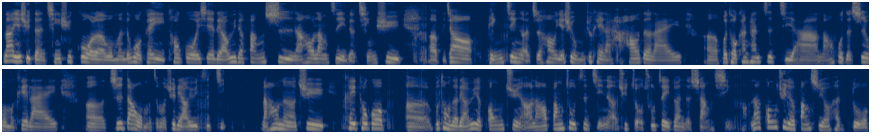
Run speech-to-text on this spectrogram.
那也许等情绪过了，我们如果可以透过一些疗愈的方式，然后让自己的情绪呃比较平静了之后，也许我们就可以来好好的来呃回头看看自己啊，然后或者是我们可以来呃知道我们怎么去疗愈自己。然后呢，去可以透过呃不同的疗愈的工具啊，然后帮助自己呢去走出这一段的伤心。啊，那工具的方式有很多。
